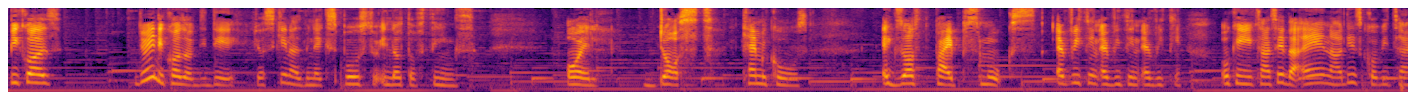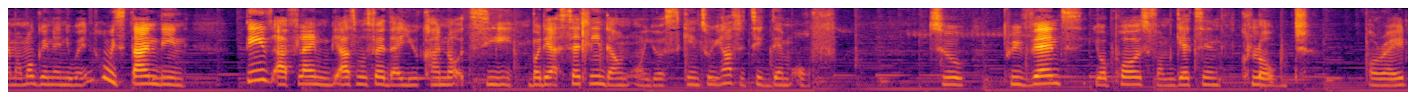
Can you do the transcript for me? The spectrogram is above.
Because during the course of the day, your skin has been exposed to a lot of things oil, dust, chemicals, exhaust pipe smokes, everything, everything, everything. Okay, you can say that, eh, now this COVID time, I'm not going anywhere. Notwithstanding, things are flying in the atmosphere that you cannot see, but they are settling down on your skin, so you have to take them off to prevent your pores from getting clogged. All right.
